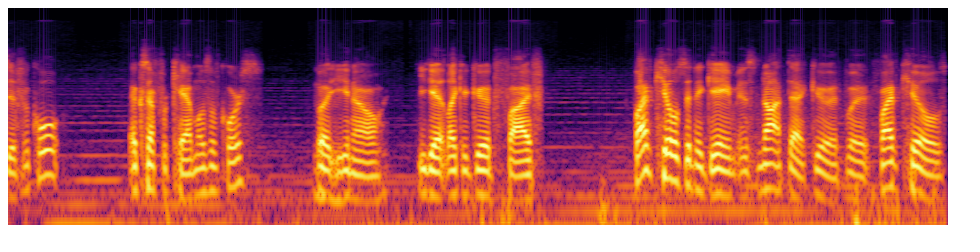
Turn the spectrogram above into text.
difficult, except for camos, of course. But Mhm. you know, you get like a good five, five kills in a game is not that good, but five kills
